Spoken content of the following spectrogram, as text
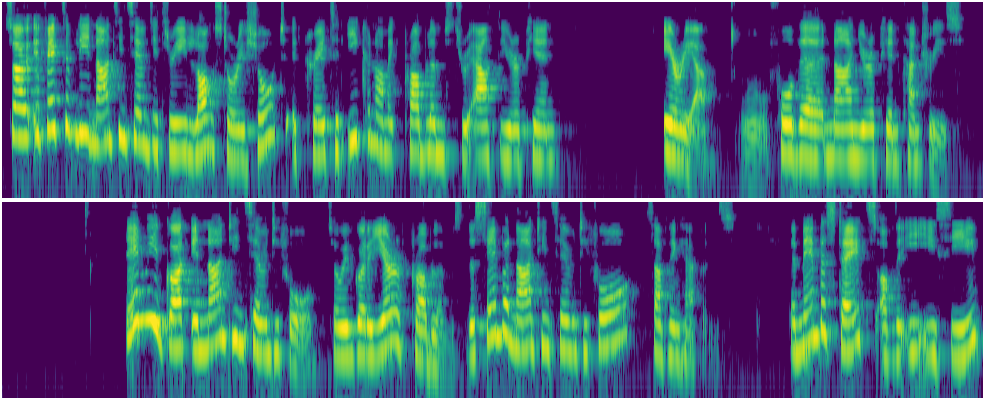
So, effectively, 1973, long story short, it created economic problems throughout the European area for the nine European countries. Then we've got in 1974, so we've got a year of problems. December 1974, something happens. The member states of the EEC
